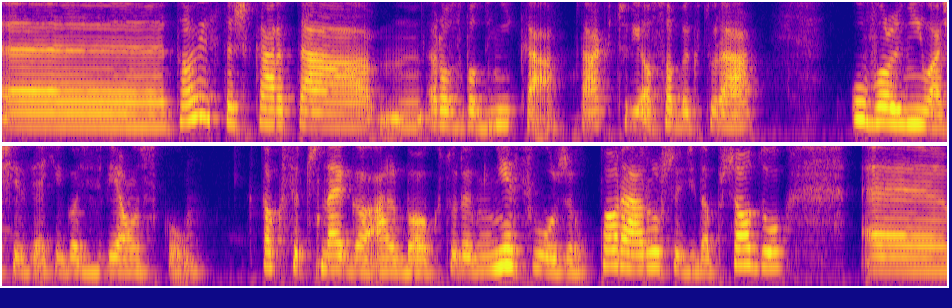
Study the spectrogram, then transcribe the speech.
E, to jest też karta mm, rozwodnika, tak? czyli osoby, która uwolniła się z jakiegoś związku toksycznego albo którym nie służył. Pora ruszyć do przodu, e,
